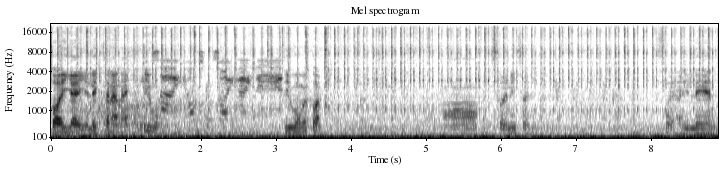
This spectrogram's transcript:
ซอยใหญ่เล็กขนาดไหนตีวงซ้ายเข้าสู่ซอยไฮแลนด์ตีวงไว้ก่อน อ๋อ ซอยนี้ซอยนี้ ซอยไอแลนด์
